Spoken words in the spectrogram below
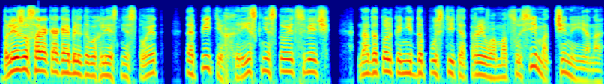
Ближе сорока кабельтовых лезть не стоит. Топить их риск не стоит свеч. Надо только не допустить отрыва Мацусим от Чиниена.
